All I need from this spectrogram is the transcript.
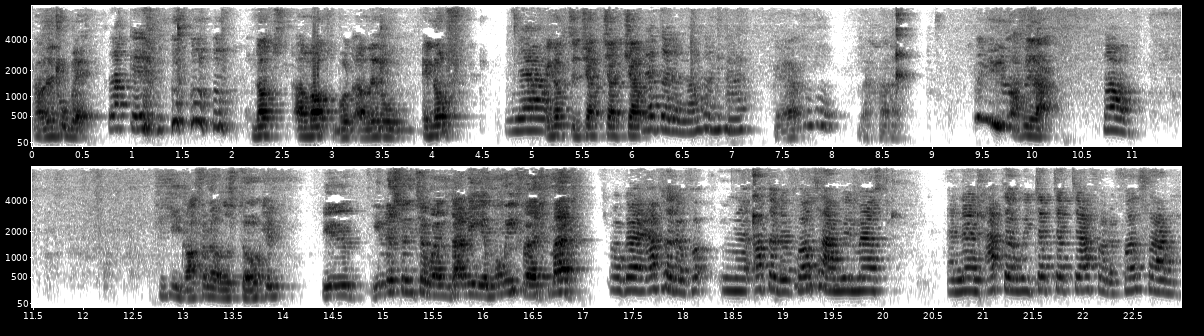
A little bit. Lucky. Not a lot, but a little. Enough. Yeah. Enough to chat, chat, chat. Better than nothing, huh? Yeah. Uh-huh. What are you laughing at? No. Did you laughing at us talking? You you listened to when Daddy and Mummy first met? okay, after the mm, after the first time we met, and then after we chat chat chat for the first time,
